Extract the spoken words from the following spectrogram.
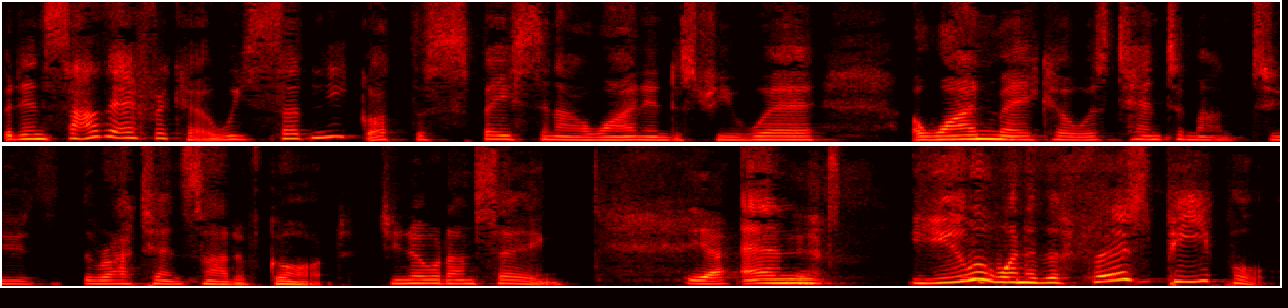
but in South Africa, we suddenly got the space in our wine industry where a winemaker was tantamount to the right hand side of God. Do you know what I'm saying? Yeah. And yeah. you were one of the first people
